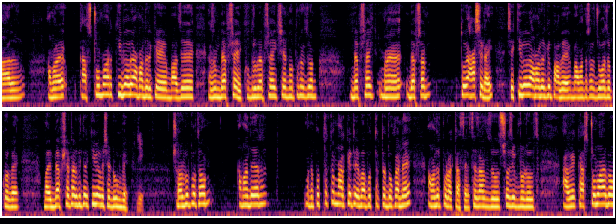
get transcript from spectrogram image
আর আমরা কাস্টমার কীভাবে আমাদেরকে বা যে একজন ব্যবসায়িক ক্ষুদ্র ব্যবসায়িক সে নতুন একজন ব্যবসায়িক মানে ব্যবসা তো আসে নাই সে কীভাবে আমাদেরকে পাবে বা আমাদের সাথে যোগাযোগ করবে বা ব্যবসাটার ভিতরে কীভাবে সে ঢুকবে? সর্বপ্রথম আমাদের মানে প্রত্যেকটা মার্কেটে বা প্রত্যেকটা দোকানে আমাদের প্রোডাক্ট আছে সেজান জুস সজীব নুডলস আগে কাস্টমার এবং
